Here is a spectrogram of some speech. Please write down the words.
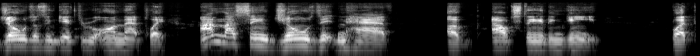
Jones doesn't get through on that play, I'm not saying Jones didn't have a outstanding game, but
